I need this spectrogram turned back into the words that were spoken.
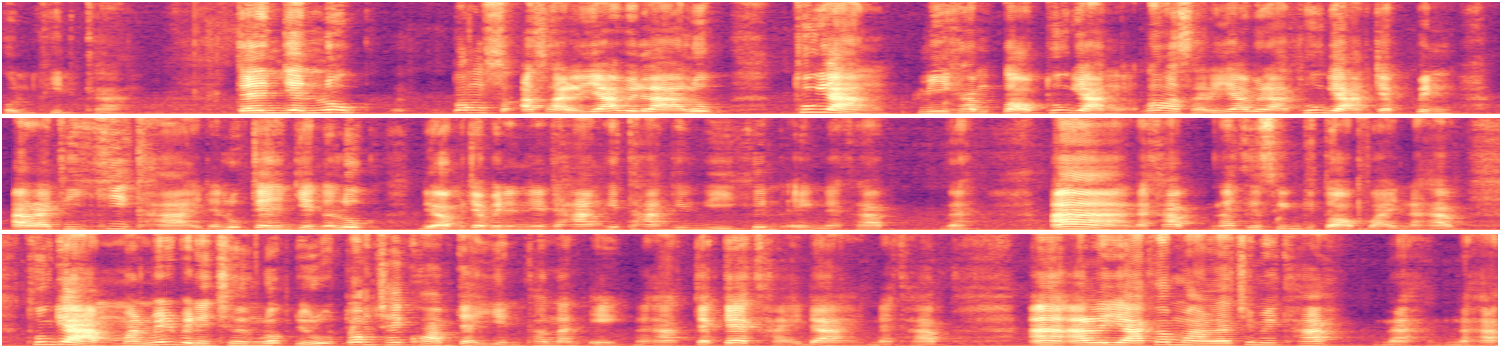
คนผิดค่ะใจเย็นลูกต้องอาศัยระยะเวลาลูก ทุกอย่างมีคำตอบทุกอย่างต้องอาศัยระยะเวลาทุกอย่างจะเป็นอะไรที่ขี้คายนะลูกใจเย็นๆนะลูกเดี๋ยวมันจะเป็นในทางที่ทางที่ดีขึ้นเองนะครับนะอ่านะครับนั่นคือสิ่งที่ตอบไว้นะครับ ทุกอย่างมันไม่เป็นในเชิงลบอยู่ลูกต้องใช้ความใจเย็นเท่านั้นเองนะครับจะแก้ไขได้นะครับอ่าอารยาเข้ามาแล้วใช่ไหมคะนะนะคะ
